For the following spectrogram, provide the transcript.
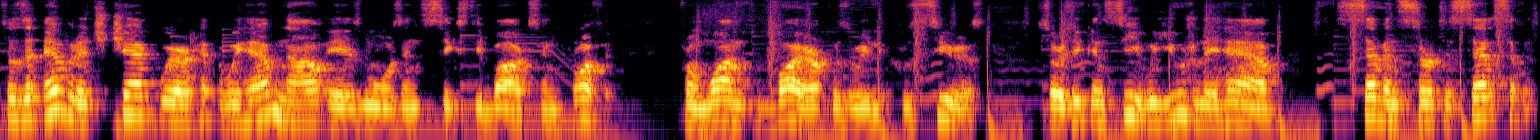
So the average check where we have now is more than 60 bucks in profit from one buyer who's really who's serious. So as you can see, we usually have 737,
